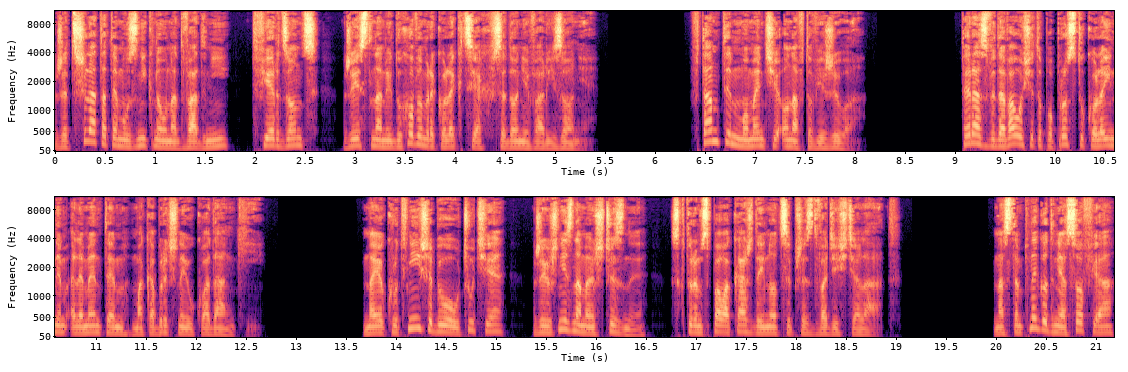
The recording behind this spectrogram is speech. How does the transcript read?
że trzy lata temu zniknął na dwa dni, twierdząc, że jest na nieduchowym rekolekcjach w Sedonie w Arizonie. W tamtym momencie ona w to wierzyła. Teraz wydawało się to po prostu kolejnym elementem makabrycznej układanki. Najokrutniejsze było uczucie, że już nie zna mężczyzny, z którym spała każdej nocy przez dwadzieścia lat. Następnego dnia Sofia,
